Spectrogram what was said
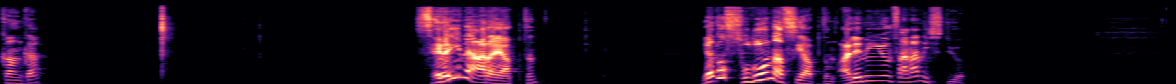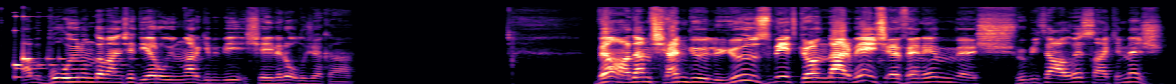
Kanka. Sereyi ne ara yaptın? Ya da suluğu nasıl yaptın? Alüminyum falan istiyor. Abi bu oyunun da bence diğer oyunlar gibi bir şeyleri olacak ha. Ve Adem Şengül 100 bit göndermiş efendim. Şu biti al ve sakinleş.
